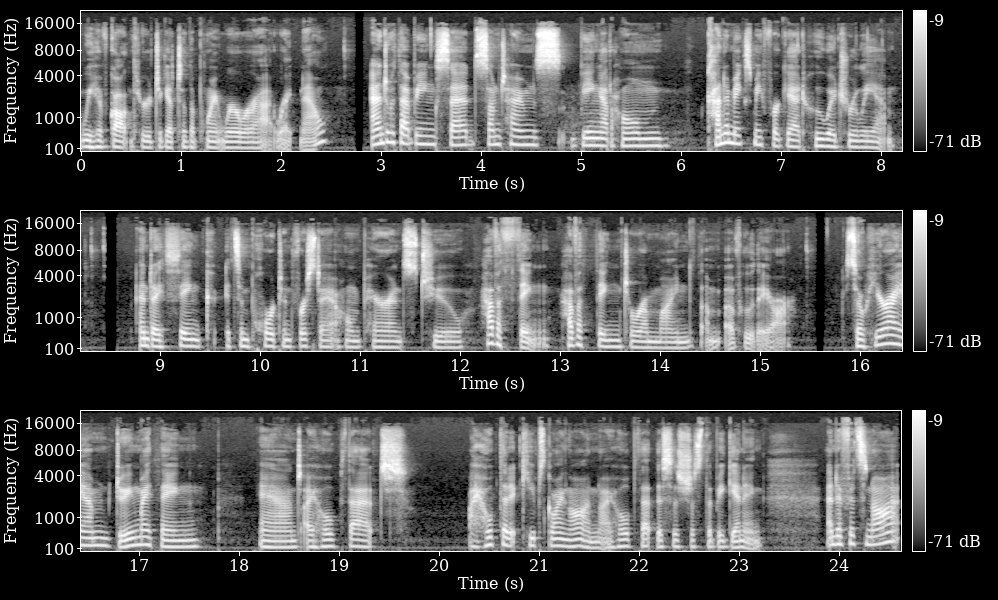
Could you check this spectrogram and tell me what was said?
we have gone through to get to the point where we're at right now. And with that being said, sometimes being at home kind of makes me forget who I truly am. And I think it's important for stay at home parents to have a thing, have a thing to remind them of who they are. So here I am doing my thing, and I hope that I hope that it keeps going on. I hope that this is just the beginning. And if it's not,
